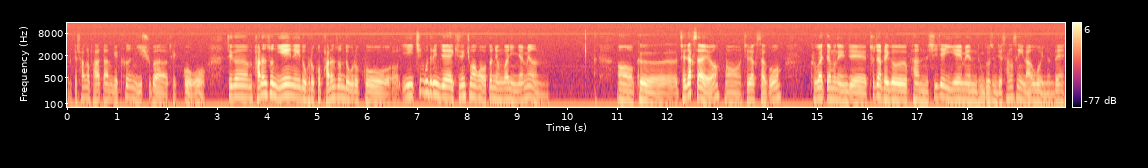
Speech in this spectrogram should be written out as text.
그렇게 상을 받았다는 게 큰 이슈가 됐고 지금 바른손 ENA도 그렇고 바른손도 그렇고 이 친구들이 이제 기생충하고 어떤 연관이 있냐면 어 그 제작사예요. 어 제작사고 그것 때문에 이제 투자 배급한 CJEMN 등도 이제 상승이 나오고 있는데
